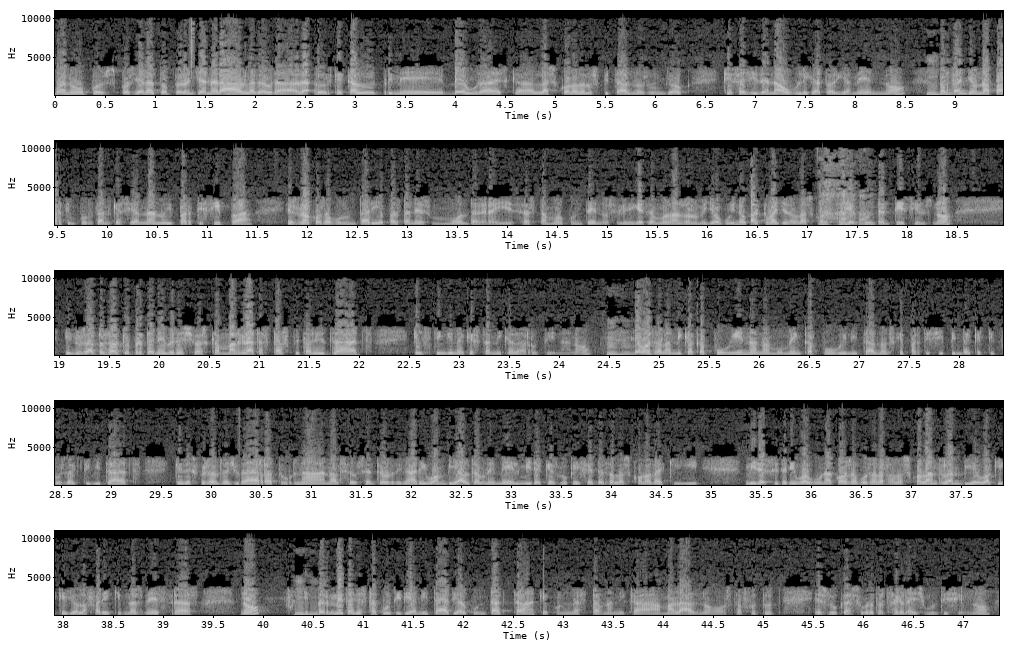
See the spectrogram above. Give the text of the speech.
Bueno, pues, pues hi ha de tot, però en general, a veure, el que cal primer veure és que l'escola de l'hospital no és un lloc que s'hagi d'anar obligatòriament, no? Uh mhm. -huh. Per tant, hi ha una part important que si el nano hi participa és una cosa voluntària, per tant és molt d'agrair, s'està molt content, no? Si li digués a molts nanos, potser avui no cal que vagis a l'escola, estarien contentíssims, no? I nosaltres el que pretenem és això, és que malgrat estar hospitalitzats ells tinguin aquesta mica de rutina, no? Uh mhm. -huh. Llavors, a la mica que puguin, en el moment que puguin i tal, doncs que participin d'aquest tipus d'activitats que després els ajuda a retornar en el seu centre ordinari o enviar-los un email, mira què és el que he fet des de l'escola d'aquí, mira si teniu alguna cosa vosaltres a l'escola, ens l'envieu aquí que jo la faré aquí amb les mestres, no? Uh -huh. i mhm. permet aquesta quotidianitat i el contacte, que quan un està una mica malalt no? o està fotut, és el que sobretot s'agraeix moltíssim, no?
